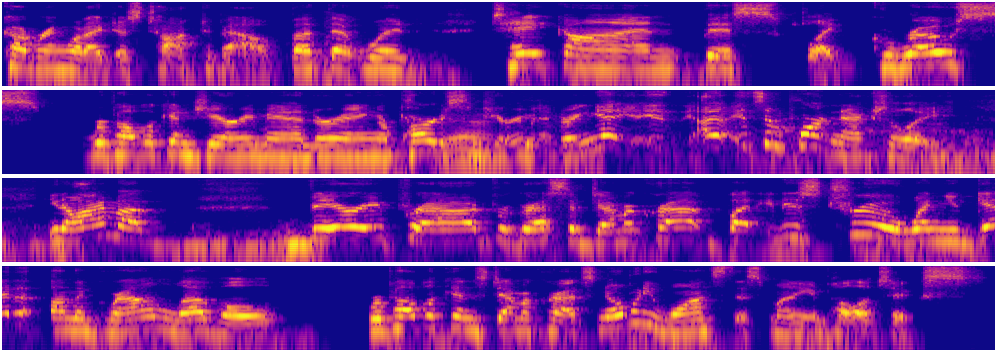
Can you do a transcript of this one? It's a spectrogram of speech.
covering what I just talked about, but that would take on this like gross Republican gerrymandering or partisan yeah. gerrymandering. Yeah, it, it's important actually. You know, I'm a very proud progressive Democrat, but it is true when you get on the ground level, Republicans, Democrats, nobody wants this money in politics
